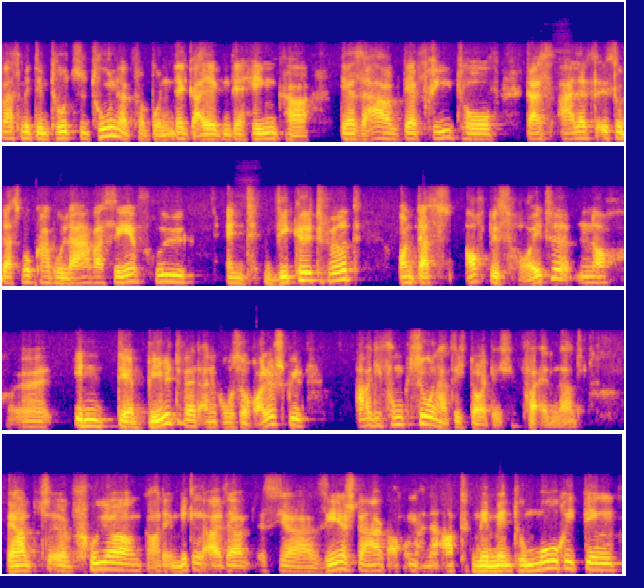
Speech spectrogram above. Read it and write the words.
was mit dem Tod zu tun hat, verbunden. Der Galgen, der Henker, der Sarg, der Friedhof, das alles ist so das Vokabular, was sehr früh entwickelt wird und das auch bis heute noch äh, in der Bildwelt eine große Rolle spielt. Aber die Funktion hat sich deutlich verändert. Während äh, früher und gerade im Mittelalter es ja sehr stark auch um eine Art Memento Mori ging,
